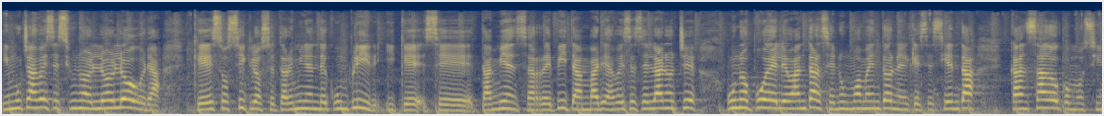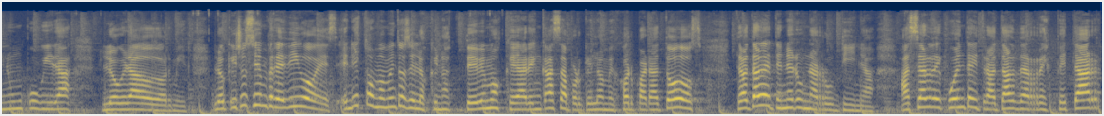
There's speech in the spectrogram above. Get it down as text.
y muchas veces si uno no logra que esos ciclos se terminen de cumplir y que también se repitan varias veces en la noche, uno puede levantarse en un momento en el que se sienta cansado como si nunca hubiera logrado dormir. Lo que yo siempre digo es, en estos momentos en los que nos debemos quedar en casa porque es lo mejor para todos, tratar de tener una rutina hacer de cuenta y tratar de respetar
